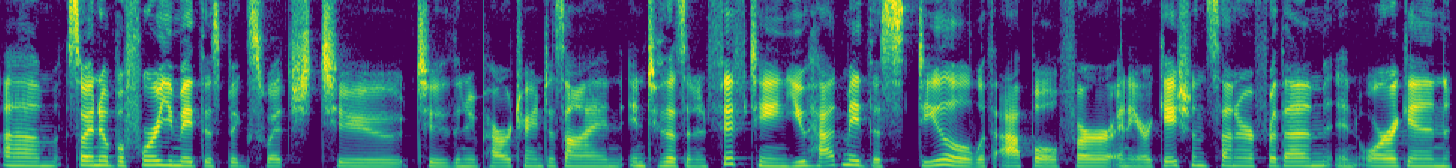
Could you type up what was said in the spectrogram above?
Um, so I know before you made this big switch to to the new powertrain design in 2015, you had made this deal with Apple for an irrigation center for them in Oregon,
